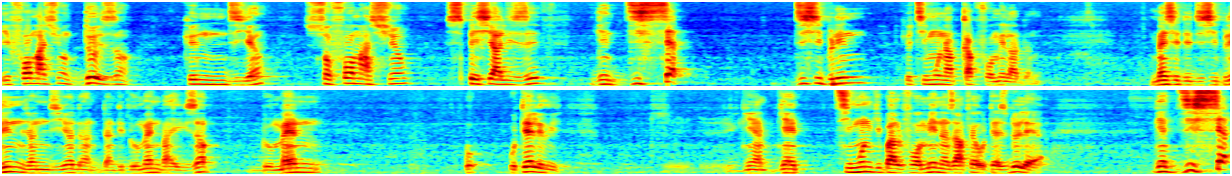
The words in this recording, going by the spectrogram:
Et formation deux ans que nous disons, sont formation spécialisée, il y a 17 disciplines que Timon a formé là-dedans. Mais c'est des disciplines, j'en dis, dans, dans, des domaines, par exemple, domaine hôtellerie. Il y a, si monde qui parle formé dans les affaires hôtesse de l'air. Il y a 17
